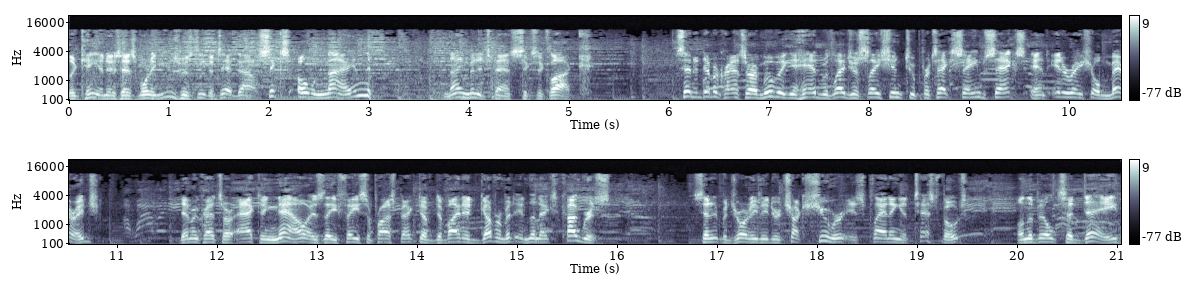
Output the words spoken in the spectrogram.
The KNSS Morning News with Steve and Ted now, 609, nine minutes past 6 o'clock. Senate Democrats are moving ahead with legislation to protect same sex and interracial marriage. Democrats are acting now as they face the prospect of divided government in the next Congress. Senate Majority Leader Chuck Schumer is planning a test vote on the bill today,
